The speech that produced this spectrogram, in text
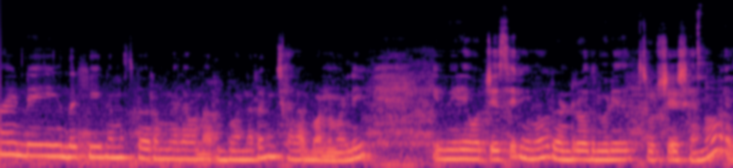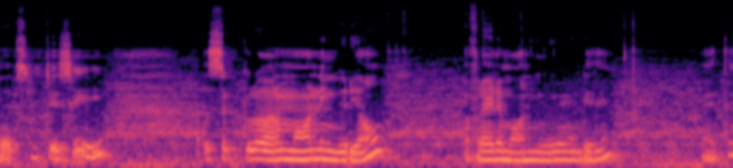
హాయ్ అండి అందరికీ నమస్కారం. ఎలా ఉన్నారు? బాగున్నారా? మేము చాలా బాగున్నామండి. ఈ వీడియో వచ్చేసి నేను రెండు రోజుల వీడియో షూట్ చేశాను. అది వచ్చేసి శుక్రవారం morning video. Friday morning video అండి ఇది. అయితే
